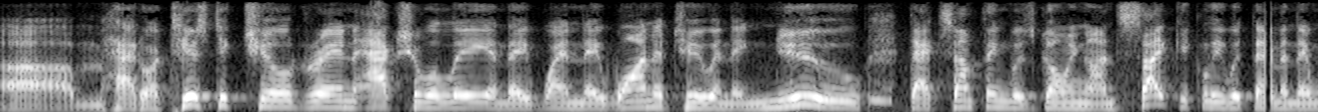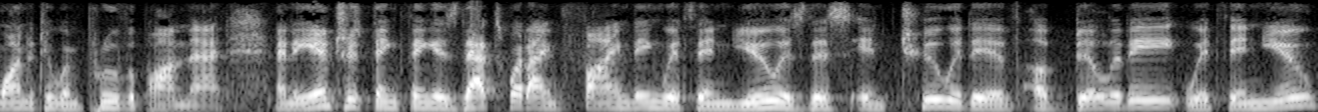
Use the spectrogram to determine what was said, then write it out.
um, had autistic children actually and they when they wanted to and they knew that something was going on psychically with them and they wanted to improve upon that. And the interesting thing is that's what i'm finding within you is this intuitive ability within you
